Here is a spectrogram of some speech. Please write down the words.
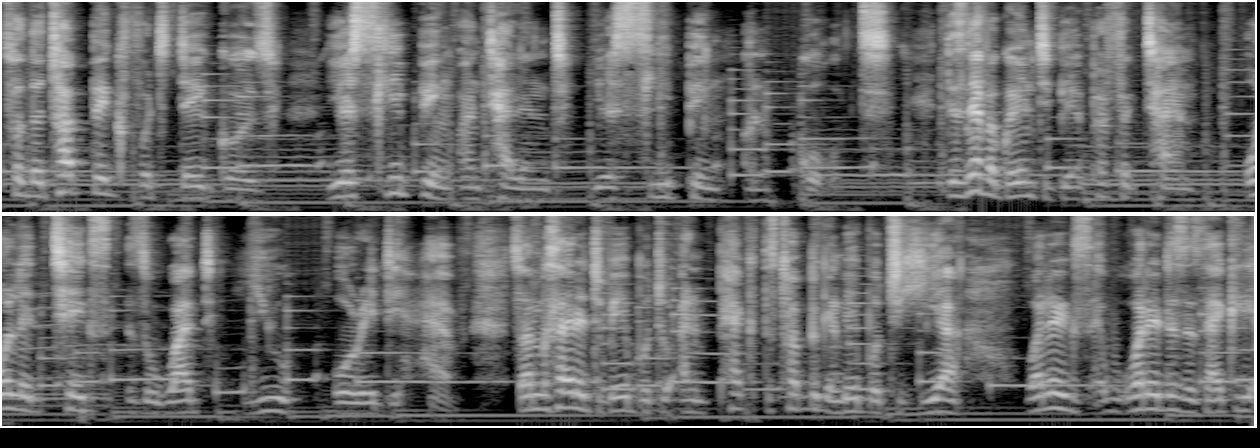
So the topic for today goes you're sleeping on talent you're sleeping on gold there's never going to be a perfect time all it takes is what you already have. So I'm excited to be able to unpack this topic and be able to hear what it is what it is exactly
